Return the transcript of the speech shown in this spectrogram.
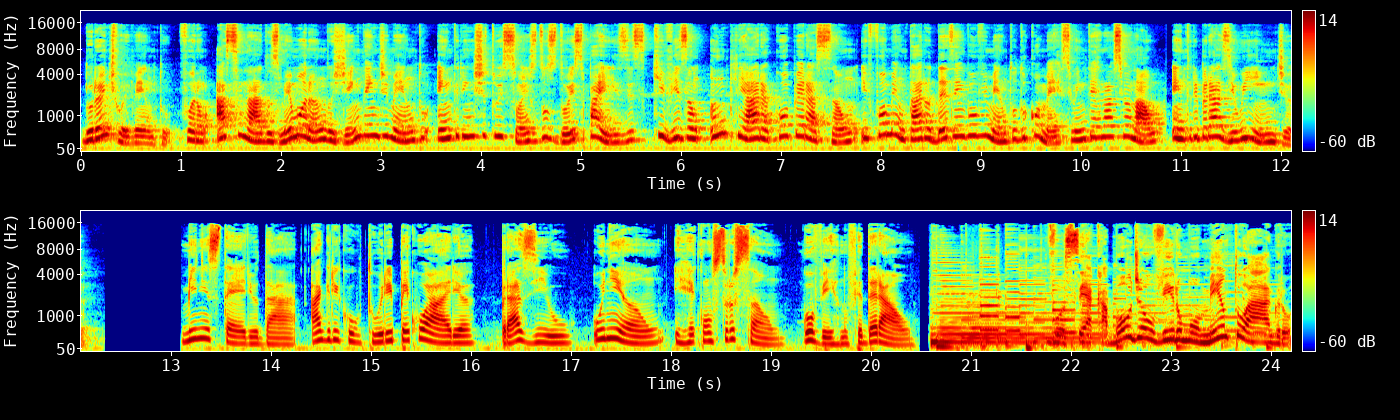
Durante o evento, foram assinados memorandos de entendimento entre instituições dos dois países que visam ampliar a cooperação e fomentar o desenvolvimento do comércio internacional entre Brasil e Índia. Ministério da Agricultura e Pecuária, Brasil, União e Reconstrução, Governo Federal. Você acabou de ouvir o Momento Agro,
